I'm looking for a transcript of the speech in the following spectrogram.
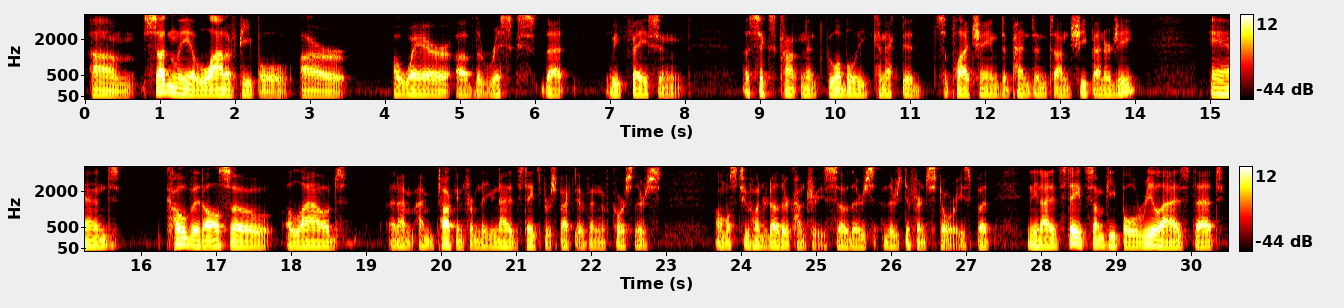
Um, suddenly, a lot of people are aware of the risks that we face in a six continent, globally connected supply chain dependent on cheap energy. And COVID also allowed and I'm I'm talking from the United States perspective, and of course there's almost 200 other countries, so there's there's different stories. But in the United States, some people realize that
